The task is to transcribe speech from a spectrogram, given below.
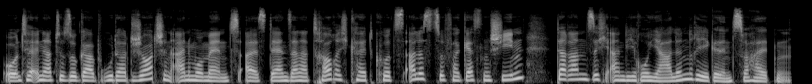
und erinnerte sogar Bruder George in einem Moment, als der in seiner Traurigkeit kurz alles zu vergessen schien, daran, sich an die royalen Regeln zu halten.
